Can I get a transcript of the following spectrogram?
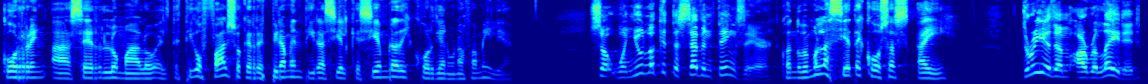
corren a hacer lo malo, el testigo falso que respira mentiras y el que siembra discordia en una familia. So when you look at the seven things there, Cuando vemos las siete cosas ahí, three of them are related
